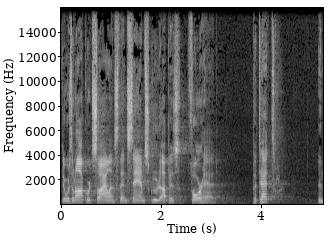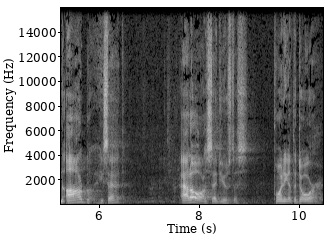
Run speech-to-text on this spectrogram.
There was an awkward silence. Then Sam screwed up his forehead. Peut-être un arbre, he said. Alors, said Eustace, pointing at the door.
